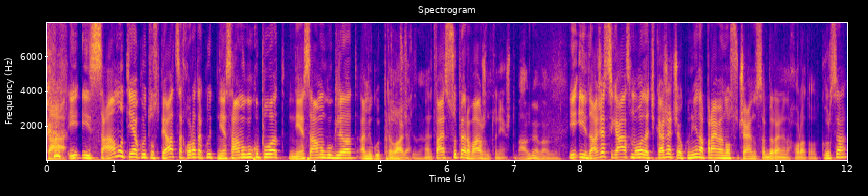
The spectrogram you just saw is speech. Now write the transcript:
Да, и, и само тия, които успяват, са хората, които не само го купуват, не само го гледат, ами го и прилагат. Точно, да. Нали, Това е супер важното нещо. Важно е, важно. е. И, и даже сега аз мога да ти кажа, че ако ние направим едно случайно събиране на хората от курса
